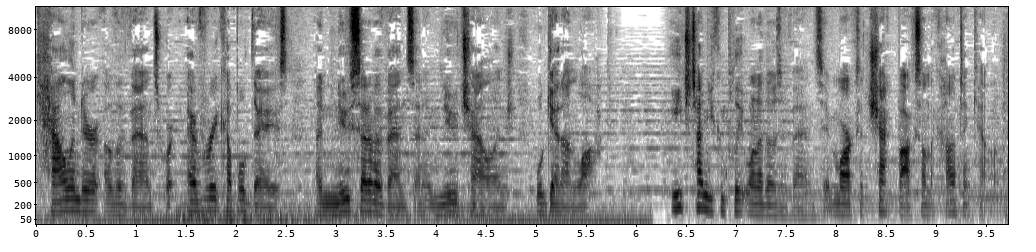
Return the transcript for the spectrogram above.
calendar of events where every couple days a new set of events and a new challenge will get unlocked. Each time you complete one of those events, it marks a checkbox on the content calendar.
